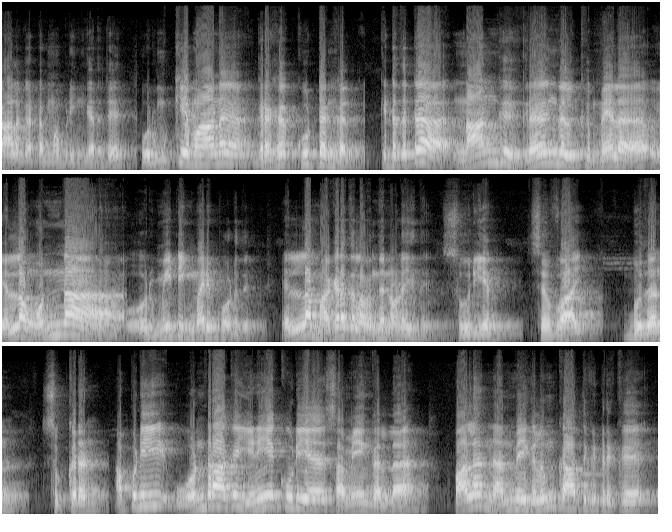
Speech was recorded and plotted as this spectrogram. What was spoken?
காலகட்டம் அப்படிங்கிறது ஒரு முக்கியமான கிரக கூட்டங்கள். கிட்டத்தட்ட நான்கு கிரகங்களுக்கு மேல எல்லாம் ஒன்னா ஒரு மீட்டிங் மாதிரி போடுது. எல்லாம் மகரத்துல வந்து நுழையுது. சூரியன் செவ்வாய் புதன் சுக்கிரன். அப்படி ஒன்றாக இணையக்கூடிய சமயங்கள்ல பல நன்மைகளும் காத்துக்கிட்டு இருக்கு.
